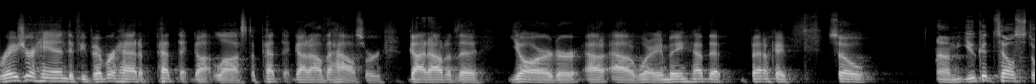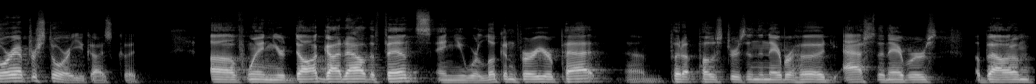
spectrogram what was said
Raise your hand if you've ever had a pet that got lost, a pet that got out of the house or got out of the yard or out, out of what? Anybody have that pet? Okay, so um, you could tell story after story, you guys could, of when your dog got out of the fence and you were looking for your pet, um, put up posters in the neighborhood, asked the neighbors about them.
